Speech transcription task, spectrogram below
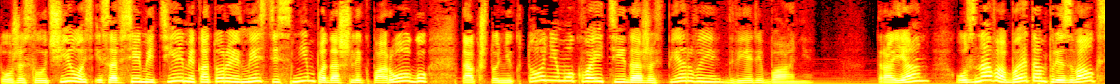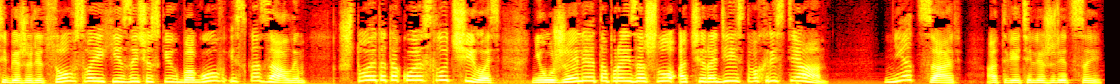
То же случилось и со всеми теми, которые вместе с ним подошли к порогу, так что никто не мог войти даже в первые двери бани. Троян, узнав об этом, призвал к себе жрецов своих языческих богов и сказал им, что это такое случилось, неужели это произошло от чародейства христиан? «Нет, царь», — ответили жрецы,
